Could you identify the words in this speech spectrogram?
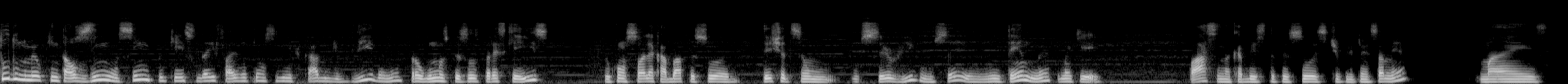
tudo no meu quintalzinho, assim, porque isso daí faz eu ter um significado de vida, né? Para algumas pessoas parece que é isso. Se o console acabar, a pessoa deixa de ser um, um ser vivo, não sei, eu não entendo, né? Como é que passa na cabeça da pessoa esse tipo de pensamento. Mas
